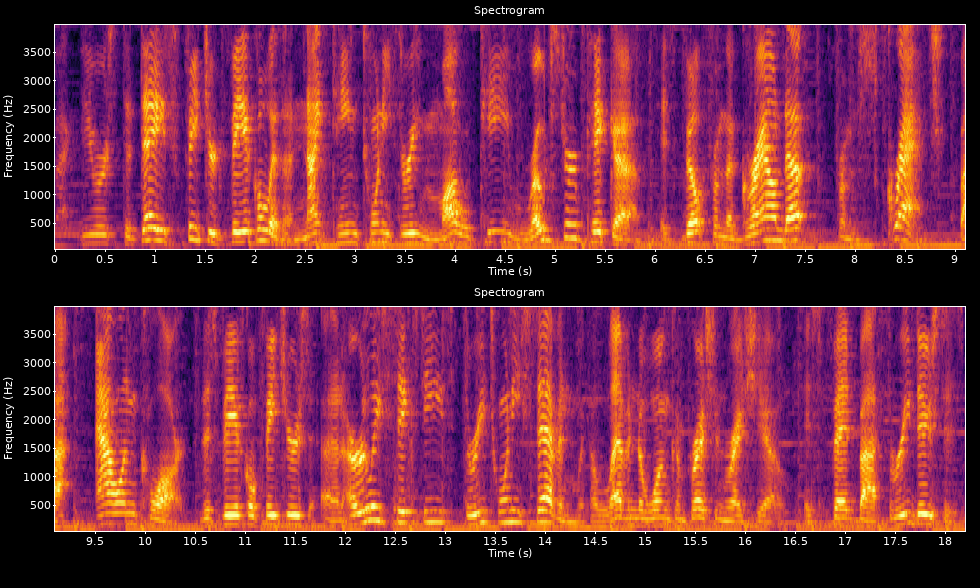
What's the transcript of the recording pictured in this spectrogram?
back, viewers. Today's featured vehicle is a 1923 Model T Roadster pickup. It's built from the ground up from scratch by Alan Clark. This vehicle features an early 60s 327 with 11 to 1 compression ratio. It's fed by three deuces.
